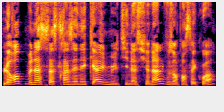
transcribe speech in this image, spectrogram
L'Europe menace AstraZeneca, une multinationale. Vous en pensez quoi?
